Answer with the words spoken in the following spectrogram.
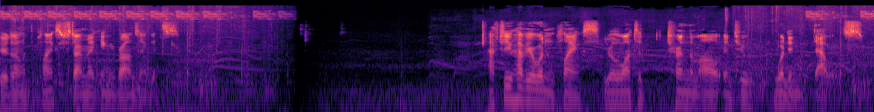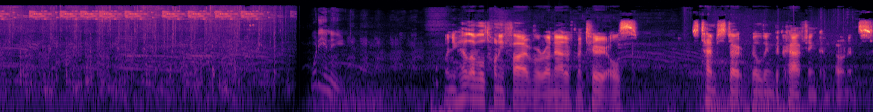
After you're done with the planks, you start making bronze ingots. After you have your wooden planks, you'll want to turn them all into wooden dowels. What do you need? When you hit level 25 or run out of materials, it's time to start building the crafting components.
